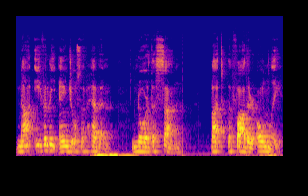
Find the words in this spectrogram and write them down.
not even the angels of heaven, nor the Son, but the Father only.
